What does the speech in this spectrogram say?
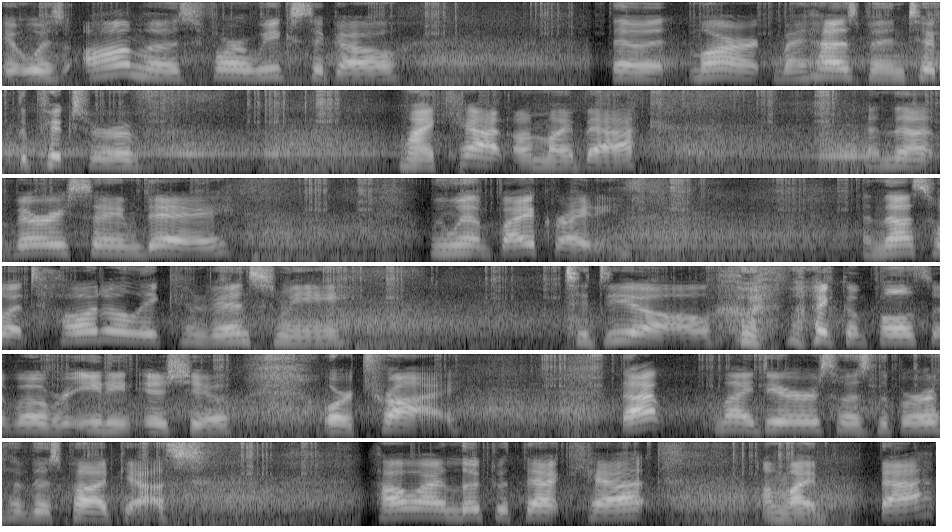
it was almost four weeks ago that Mark, my husband, took the picture of my cat on my back. And that very same day, we went bike riding. And that's what totally convinced me to deal with my compulsive overeating issue or try. That, my dears, was the birth of this podcast. How I looked with that cat on my back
